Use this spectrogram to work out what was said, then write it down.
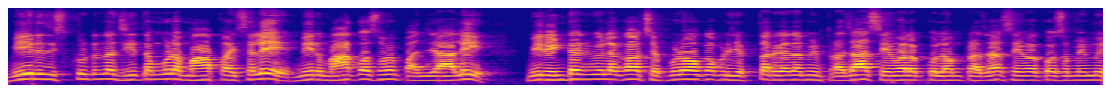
మీరు తీసుకుంటున్న జీతం కూడా మా పైసలే. మీరు మా కోసమే పనిచేయాలి. మీరు ఇంటర్వ్యూలో కావచ్చు ఎప్పుడో ఒకప్పుడు చెప్తారు కదా మేము ప్రజాసేవల కులం ప్రజాసేవ కోసం మేము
